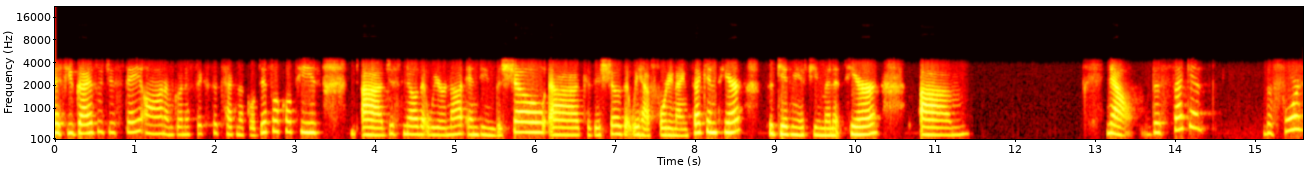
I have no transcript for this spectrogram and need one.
if you guys would just stay on, I'm going to fix the technical difficulties. Uh, just know that we are not ending the show because uh, it shows that we have 49 seconds here. So give me a few minutes here. Um, now, the second, the fourth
